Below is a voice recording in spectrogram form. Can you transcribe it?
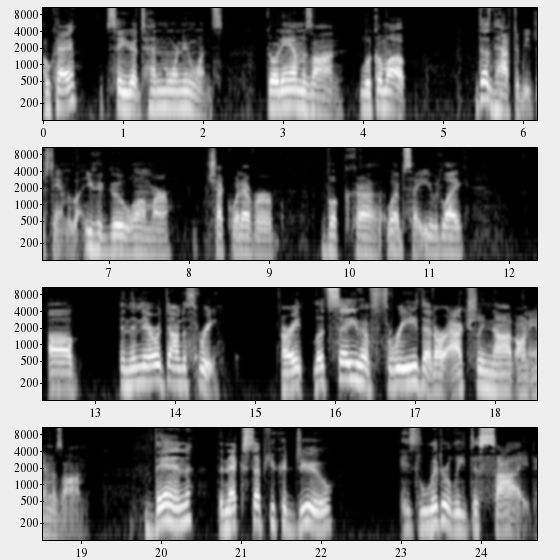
Okay? Say you got 10 more new ones. Go to Amazon, look them up. It doesn't have to be just Amazon. You could Google them or check whatever book uh, website you would like. Uh, and then narrow it down to three. All right? Let's say you have three that are actually not on Amazon. Then the next step you could do is literally decide.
